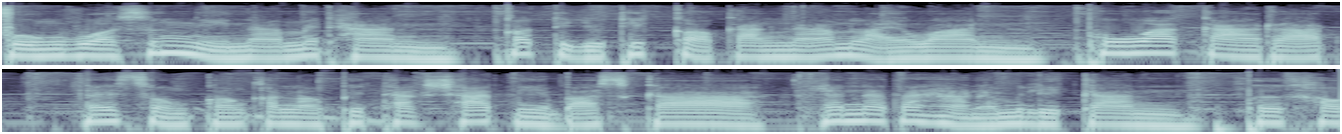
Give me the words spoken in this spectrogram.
ฝูงวัวซึ่งหนีน้ำไม่ทัน ก็ติดอยู่ที่เกาะกลางน้ำหลายวัน ผู้ว่าการรัฐได้ส่งกองกำลังพิทักษ์ชาติเนบาสกา และนายทหารอเมริกัน เพื่อเข้า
